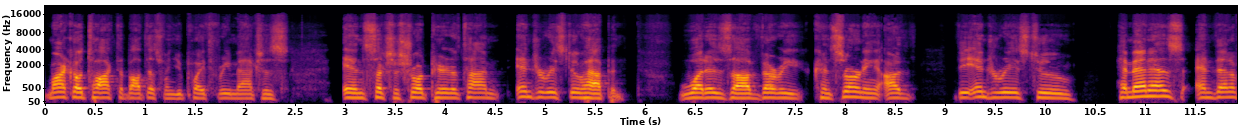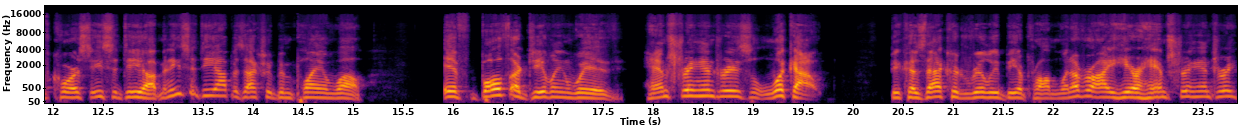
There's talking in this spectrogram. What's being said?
Marco talked about this when you play three matches in such a short period of time. Injuries do happen. What is uh, very concerning are the injuries to Jimenez and then, of course, Issa Diop. And Issa Diop has actually been playing well. If both are dealing with hamstring injuries, look out because that could really be a problem. Whenever I hear hamstring injury,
